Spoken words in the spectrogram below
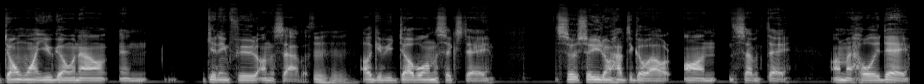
don't want you going out and getting food on the Sabbath. Mm-hmm. I'll give you double on the sixth day. So so you don't have to go out on the seventh day, on my holy day.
